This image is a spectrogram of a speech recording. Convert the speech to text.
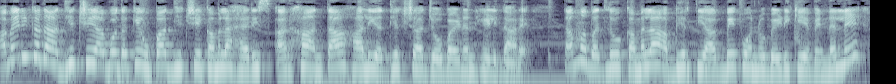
ಅಮೆರಿಕದ ಅಧ್ಯಕ್ಷೆಯಾಗೋದಕ್ಕೆ ಉಪಾಧ್ಯಕ್ಷೆ ಕಮಲಾ ಹ್ಯಾರಿಸ್ ಅರ್ಹ ಅಂತ ಹಾಲಿ ಅಧ್ಯಕ್ಷ ಜೋ ಬೈಡನ್ ಹೇಳಿದ್ದಾರೆ. ತಮ್ಮ ಬದಲು ಕಮಲಾ ಅಭ್ಯರ್ಥಿ ಆಗಬೇಕು ಅನ್ನೋ ಬೇಡಿಕೆಯ ಬೆನ್ನಲ್ಲೇ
